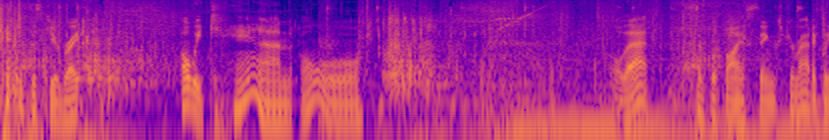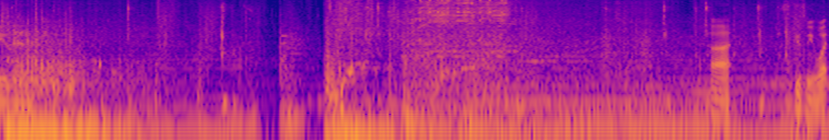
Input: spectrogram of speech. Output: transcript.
Can't use this cube, right? Oh, we can! Oh... That simplifies things dramatically, then. Uh, excuse me, what?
